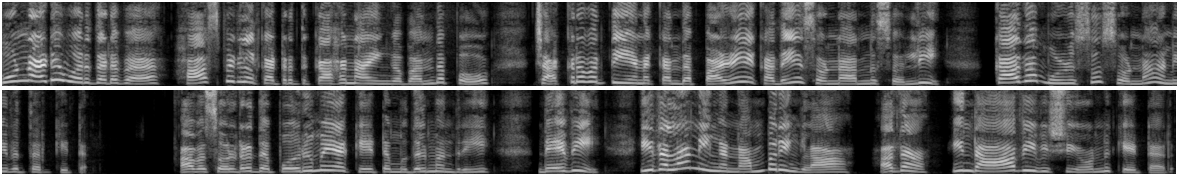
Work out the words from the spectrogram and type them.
முன்னாடி ஒரு தடவை ஹாஸ்பிட்டல் கட்டுறதுக்காக நான் இங்க வந்தப்போ சக்கரவர்த்தி எனக்கு அந்த பழைய கதையை சொன்னார்னு சொல்லி கதை முழுசும் சொன்ன அனிருத்தர்கிட்ட. அவ சொல்றத பொறுமையா கேட்ட முதல் மந்திரி தேவி இதெல்லாம் நீங்க நம்புறீங்களா? அதான் இந்த ஆவி விஷயம்னு கேட்டாரு.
